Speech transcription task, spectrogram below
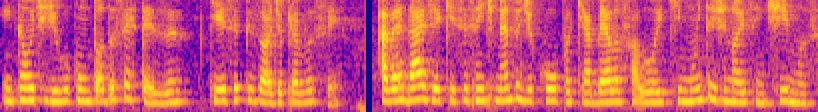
Então eu te digo com toda certeza que esse episódio é para você. A verdade é que esse sentimento de culpa que a Bela falou e que muitas de nós sentimos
